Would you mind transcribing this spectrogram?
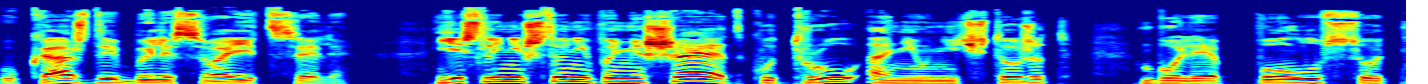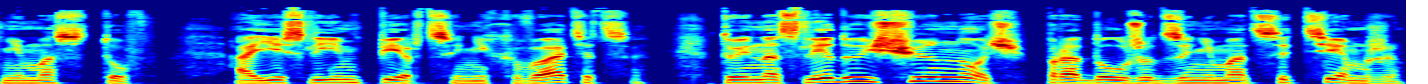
У каждой были свои цели — если ничто не помешает, к утру они уничтожат более полусотни мостов. А если имперцы не хватятся, то и на следующую ночь продолжат заниматься тем же.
